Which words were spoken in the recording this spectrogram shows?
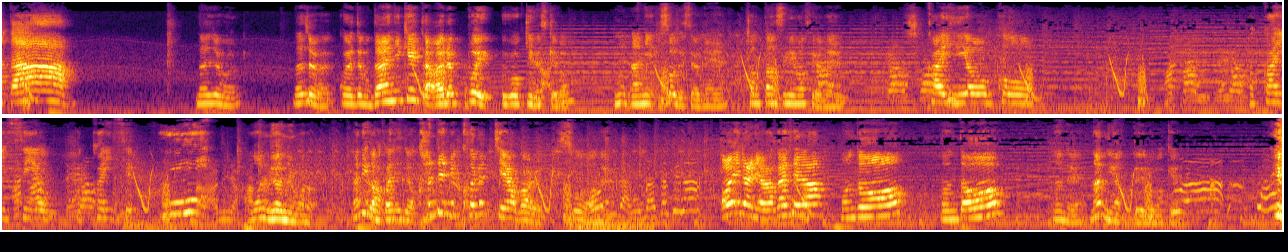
ったー。大丈夫？大丈夫？これでも第2形態あるっぽい動きですけど。ん？何？そうですよね。簡単すぎますよね。海洋こう破壊せよ破壊せよおお何何が何が破壊せよ完全に狂ってやがるそうだねおいらに任せなおいらに任せな本当本当なんで何やってるわけええ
